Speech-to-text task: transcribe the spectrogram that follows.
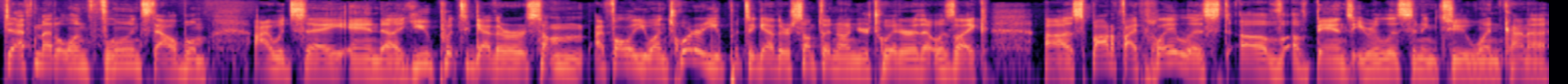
death metal influenced album i would say. And uh, you put together something i follow you on twitter you put together something on your twitter that was like a spotify playlist of of bands that you were listening to when kind of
